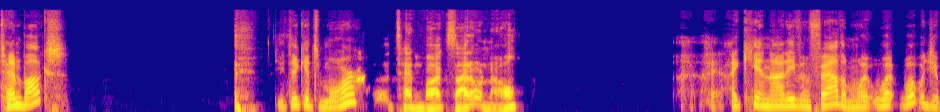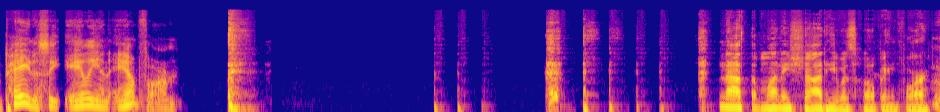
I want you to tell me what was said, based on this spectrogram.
10 bucks? Do you think it's more? 10 bucks. I don't know. I, I cannot even fathom what, what what would you pay to see Alien Ant Farm? Not the money shot he was hoping for.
